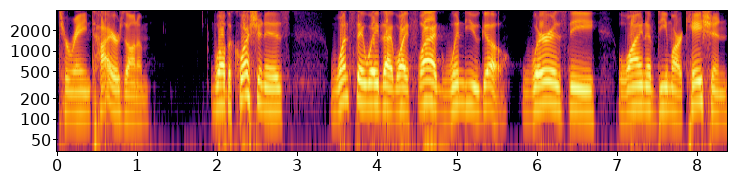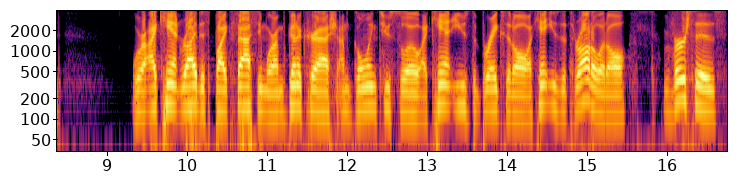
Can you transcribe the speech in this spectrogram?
terrain tires on them. Well, the question is once they wave that white flag, when do you go? Where is the line of demarcation where I can't ride this bike fast anymore. I'm going to crash. I'm going too slow. I can't use the brakes at all. I can't use the throttle at all. Versus,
